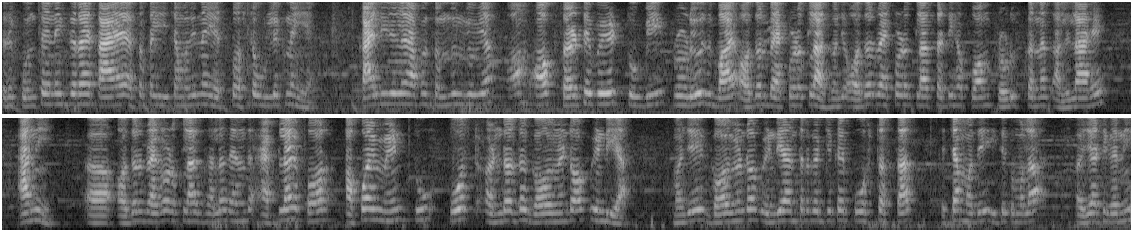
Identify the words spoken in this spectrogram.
तर हे कोणतं ॲनेक्झर आहे काय आहे असं काही याच्यामध्ये नाही आहे स्पष्ट उल्लेख नाही आहे काय लिहिलेलं आहे आपण समजून घेऊया. Form of certificate to be produce by other backward class म्हणजे अदर बॅकवर्ड क्लाससाठी हा फॉर्म प्रोड्यूस करण्यात आलेला आहे. आणि अदर बॅकवर्ड क्लास झालं त्यानंतर apply for appointment to post under the government of India म्हणजे गव्हर्नमेंट ऑफ इंडिया अंतर्गत जे काही पोस्ट असतात त्याच्यामध्ये इथे तुम्हाला या ठिकाणी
